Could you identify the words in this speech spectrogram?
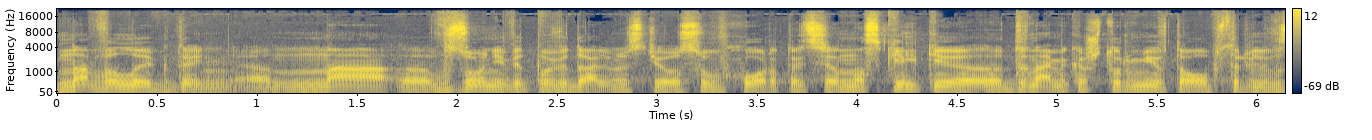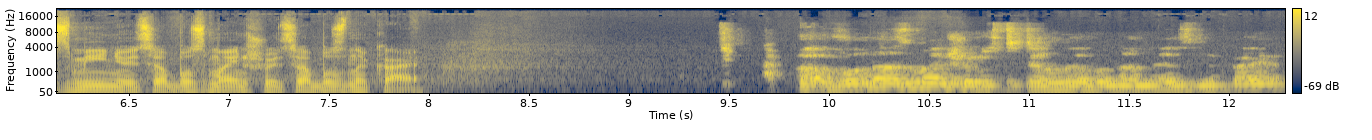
на Великдень на в зоні відповідальності ОСУ Хортиця. Наскільки е, динаміка штурмів та обстрілів змінюється або зменшується, або зникає? Вона зменшується, але вона не зникає.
